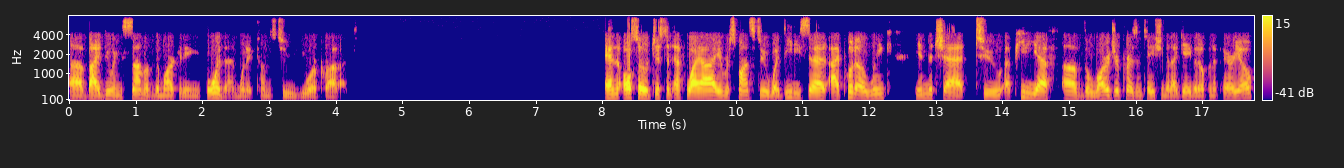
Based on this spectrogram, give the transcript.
uh, by doing some of the marketing for them when it comes to your product. And also, just an FYI in response to what Didi said, I put a link in the chat to a PDF of the larger presentation that I gave at Open Apereo,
